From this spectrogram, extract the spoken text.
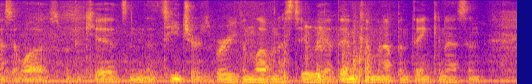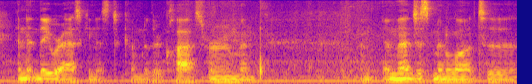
as it was with the kids and the teachers were even loving us too. We had them coming up and thanking us, and and then they were asking us to come to their classroom, and and, and that just meant a lot to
